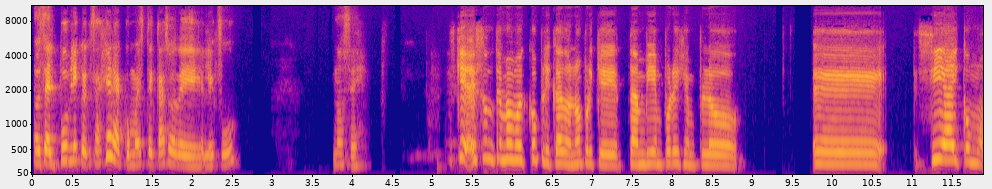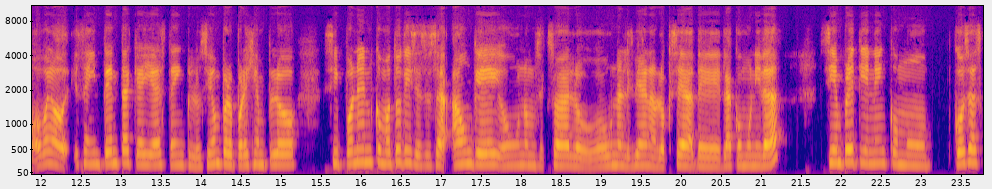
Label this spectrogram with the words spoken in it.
o sea, el público exagera, como este caso de Le Fou. No sé. Es que es un tema muy complicado, ¿no? Porque también, por ejemplo, eh, sí hay como, bueno, se intenta que haya esta inclusión, pero por ejemplo, si ponen, como tú dices, o sea, a un gay o un homosexual o, una lesbiana o lo que sea de la comunidad, siempre tienen como cosas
